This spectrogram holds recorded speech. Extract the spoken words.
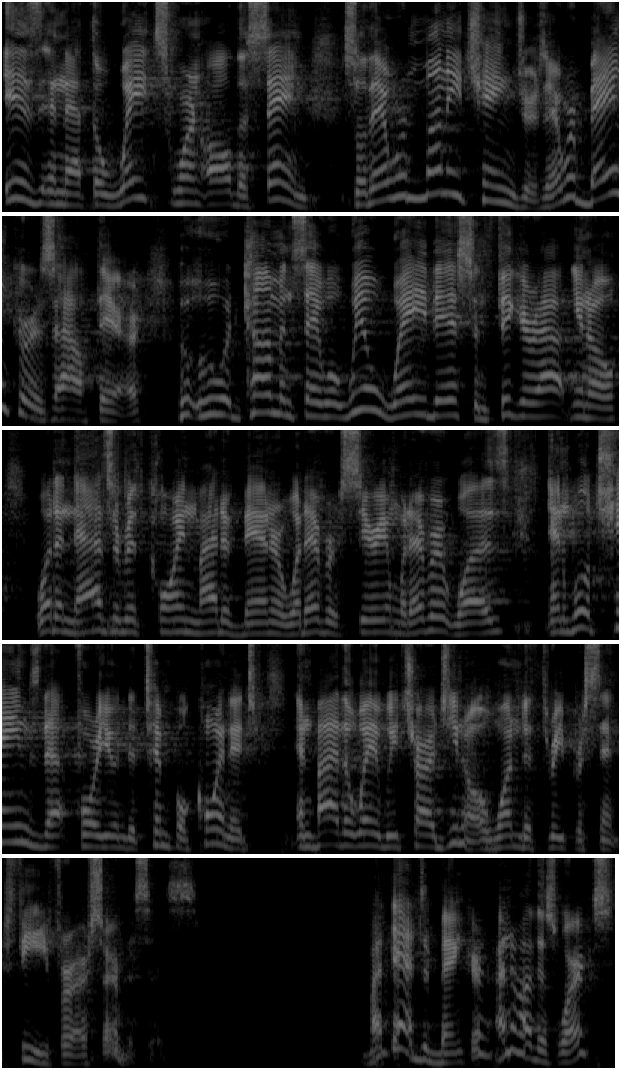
is in that? The weights weren't all the same. So there were money changers, there were bankers out there who, who would come and say, well, we'll weigh this and figure out, you know, what a Nazareth coin might have been or whatever, Syrian, whatever it was, and we'll change that for you into temple coinage. And by the way, we charge, you know, a 1% to 3% fee for our services. My dad's a banker. I know how this works.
